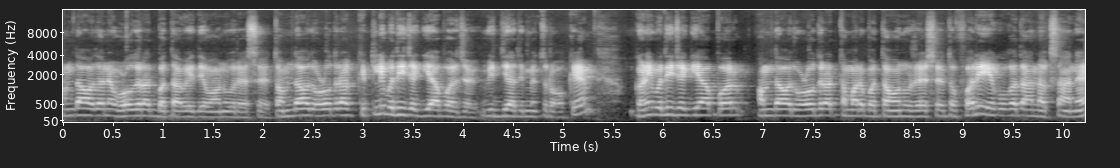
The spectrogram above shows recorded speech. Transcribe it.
અમદાવાદ અને વડોદરા જ બતાવી દેવાનું રહેશે. તો અમદાવાદ, વડોદરા કેટલી બધી જગ્યા પર છે? વિદ્યાર્થી મિત્રો, ઓકે? ઘણી બધી જગ્યા પર અમદાવાદ વડોદરા જ તમારે બતાવવાનું રહેશે. તો ફરી એક વખત આ નકશાને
